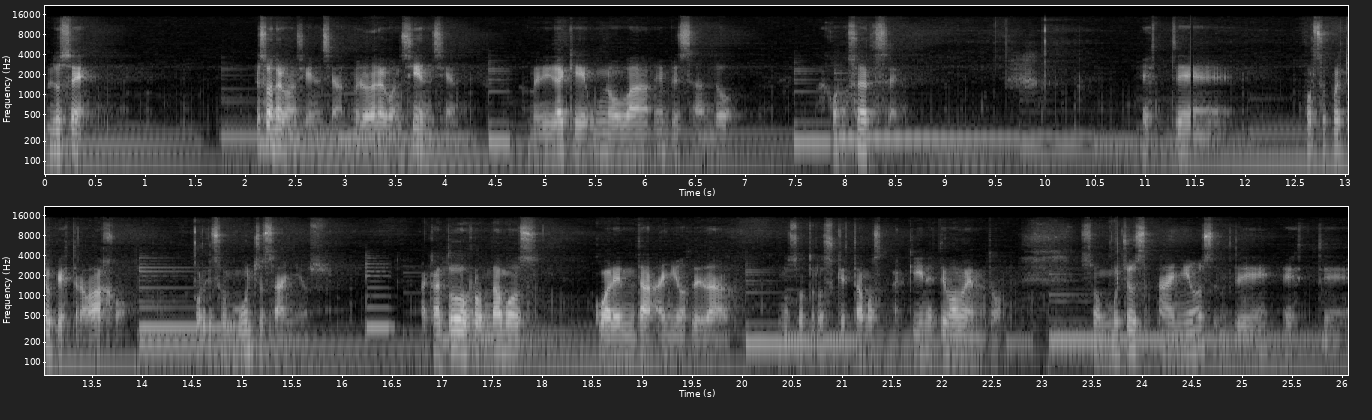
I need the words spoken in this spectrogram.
Lo sé. Eso es la conciencia, me lo da la conciencia. A medida que uno va empezando a conocerse. Este, por supuesto que es trabajo, porque son muchos años. Acá todos rondamos 40 años de edad, nosotros que estamos aquí en este momento. Son muchos años de este,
